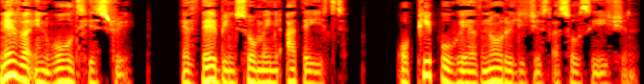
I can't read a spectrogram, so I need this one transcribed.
Never in world history have there been so many atheists or people who have no religious associations.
